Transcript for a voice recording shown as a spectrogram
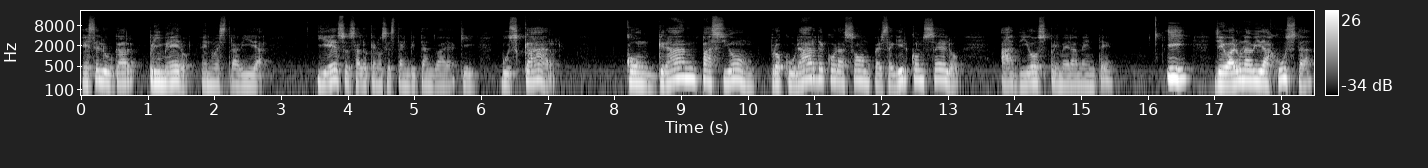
ese lugar primero en nuestra vida. Y eso es a lo que nos está invitando aquí. Buscar con gran pasión, procurar de corazón, perseguir con celo a Dios primeramente. Y llevar una vida justa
